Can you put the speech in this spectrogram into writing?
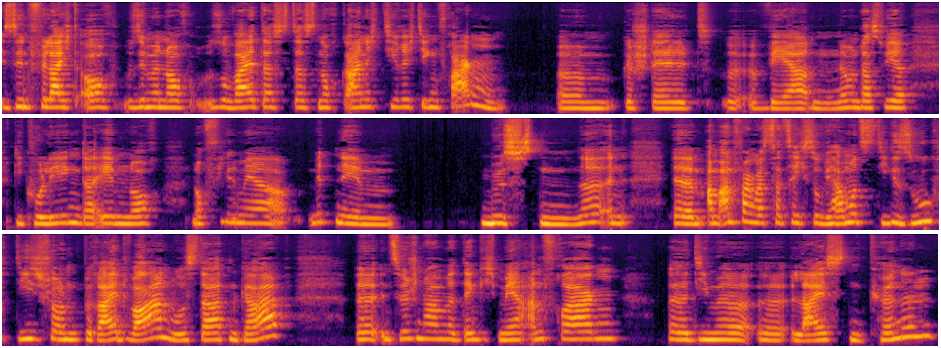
sind vielleicht auch, sind wir noch so weit, dass das noch gar nicht die richtigen Fragen ähm, gestellt äh, werden ne? und dass wir die Kollegen da eben noch noch viel mehr mitnehmen müssten. Ne? Und, ähm, am Anfang war es tatsächlich so, wir haben uns die gesucht, die schon bereit waren, wo es Daten gab. Äh, inzwischen haben wir, denke ich, mehr Anfragen, äh, die wir äh, leisten können.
